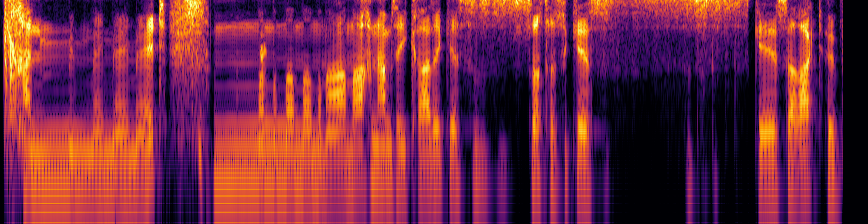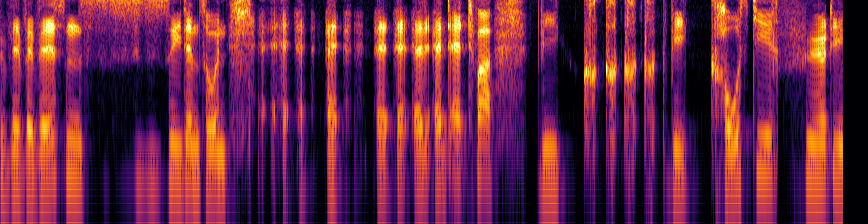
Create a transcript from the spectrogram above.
kann mit machen, haben Sie gerade gesagt. Wissen Sie denn so in etwa, wie groß die für die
